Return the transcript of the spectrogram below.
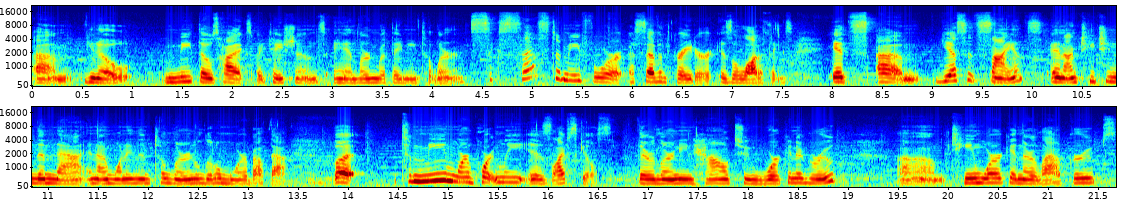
um, you know, meet those high expectations and learn what they need to learn. Success to me for a seventh grader is a lot of things. It's, um, yes, it's science, and I'm teaching them that, and I'm wanting them to learn a little more about that. But to me, more importantly, is life skills. They're learning how to work in a group, um, teamwork in their lab groups.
